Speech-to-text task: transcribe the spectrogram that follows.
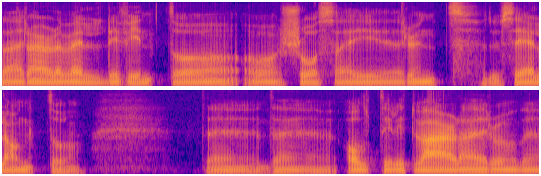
der er det veldig fint å, å se seg rundt. Du ser langt, og det, det er alltid litt vær der, og det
